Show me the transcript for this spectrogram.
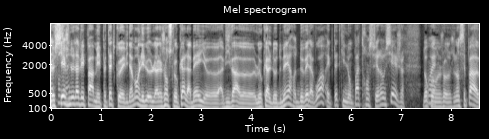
le siège ne l'avait pas, mais peut-être que évidemment l'agence locale, Abeille, Aviva locale d'Audemer, devait l'avoir et peut-être qu'ils n'ont pas transféré au siège. Donc je, n'en sais pas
